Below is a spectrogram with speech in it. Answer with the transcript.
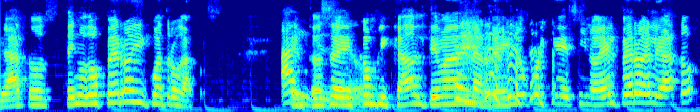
gatos. Tengo dos perros y cuatro gatos. Entonces es complicado el tema del arreglo porque si no es el perro, es el gato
